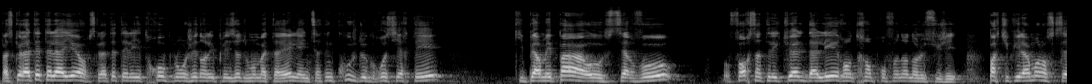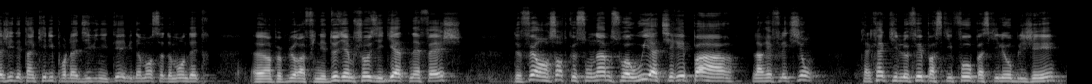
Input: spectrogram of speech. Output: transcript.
Parce que la tête elle est ailleurs, parce que la tête elle est trop plongée dans les plaisirs du monde matériel, il y a une certaine couche de grossièreté qui ne permet pas au cerveau aux forces intellectuelles d'aller rentrer en profondeur dans le sujet. Particulièrement lorsqu'il s'agit d'être un kéli pour la divinité, évidemment, ça demande d'être euh, un peu plus raffiné. Deuxième chose, Yigiat Nefesh, de faire en sorte que son âme soit, oui, attirée par la réflexion. Quelqu'un qui le fait parce qu'il faut, parce qu'il est obligé,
